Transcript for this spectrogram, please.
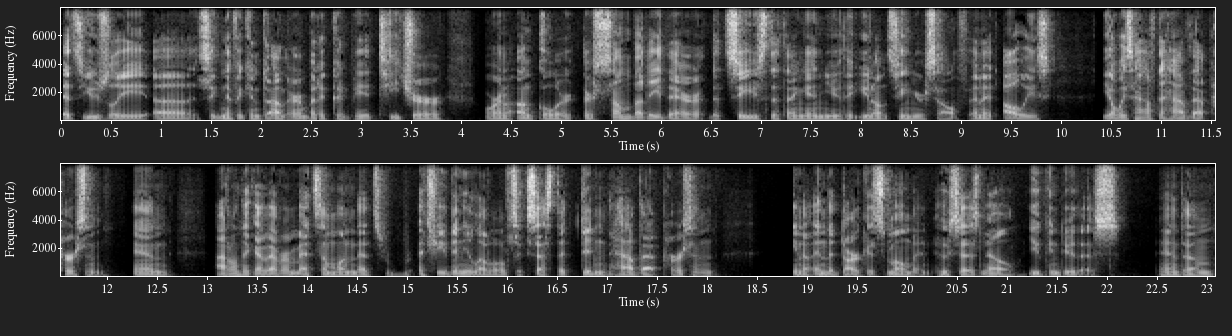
it's usually a significant other, but it could be a teacher or an uncle, or there's somebody there that sees the thing in you that you don't see in yourself. And it always, you always have to have that person. And I don't think I've ever met someone that's achieved any level of success that didn't have that person you know, in the darkest moment who says, no, you can do this. And, um,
